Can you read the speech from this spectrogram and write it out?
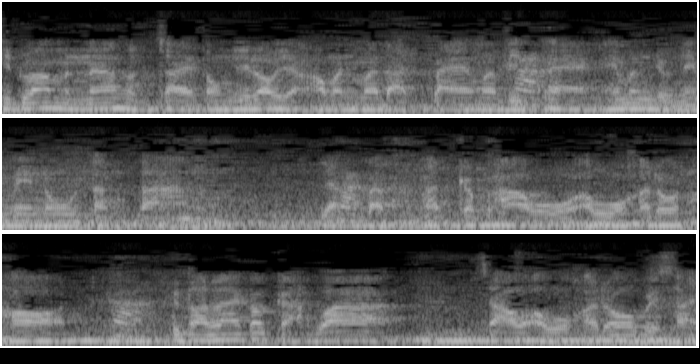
คิดว่ามันน่าสนใจตรงที่เราอยากเอามันมาดัดแปลงมาพลิกแพลงให้มันอยู่ในเมนูต่างๆ อย่างแบบผัดกะเพราอะโวคาโดทอด ค่ะ คือตอนแรกก็กะว่าจะเอาอะโวคาโดไปใส่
